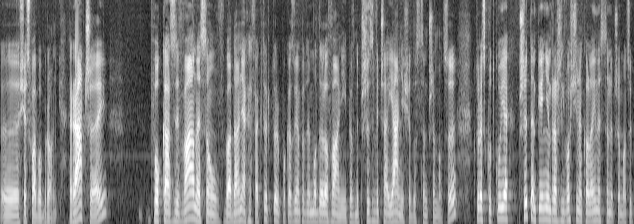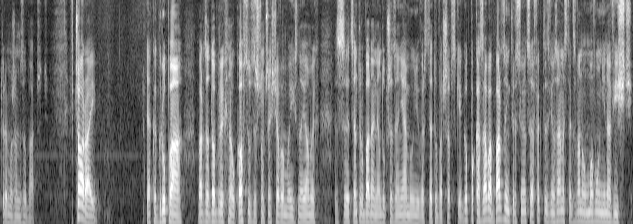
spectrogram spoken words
yy, się słabo broni. Raczej pokazywane są w badaniach efekty, które pokazują pewne modelowanie i pewne przyzwyczajanie się do scen przemocy, które skutkuje przytępieniem wrażliwości na kolejne sceny przemocy, które możemy zobaczyć. Wczoraj taka grupa bardzo dobrych naukowców, zresztą częściowo moich znajomych z Centrum Badań nad Uprzedzeniami Uniwersytetu Warszawskiego, pokazała bardzo interesujące efekty związane z tak zwaną mową nienawiści.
